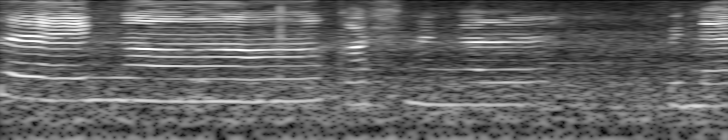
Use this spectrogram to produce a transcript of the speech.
തേങ്ങ കഷ്ണങ്ങൾ പിന്നെ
